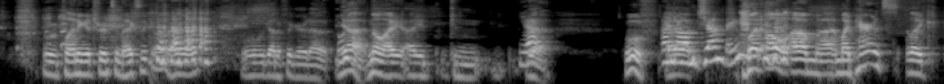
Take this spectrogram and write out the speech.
We're planning a trip to Mexico. All right. Well, we got to figure it out. Yeah. No, I I can. Yeah. Yeah. Oof. I know Uh, I'm jumping. but oh, um, uh, my parents like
